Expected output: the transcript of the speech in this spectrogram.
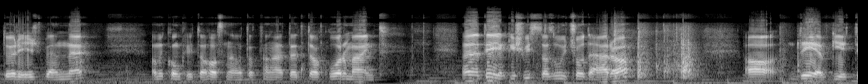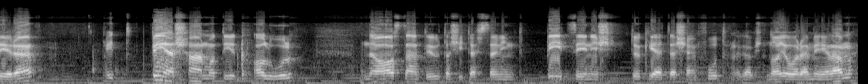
törés benne, ami konkrétan használhatatlaná tette a kormányt. Na, térjünk is vissza az új csodára, a DFGT-re. Itt PS3-at írt alul, de a használati utasítás szerint PC-n is tökéletesen fut, legalábbis nagyon remélem.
